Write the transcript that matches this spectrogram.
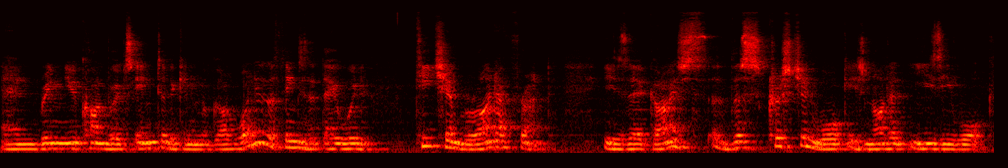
and bring new converts into the kingdom of God, one of the things that they would teach him right up front is that, guys, this Christian walk is not an easy walk.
